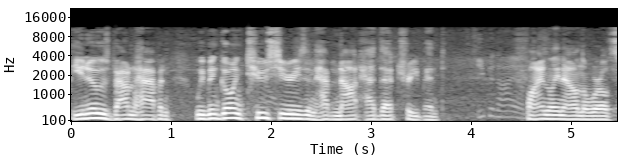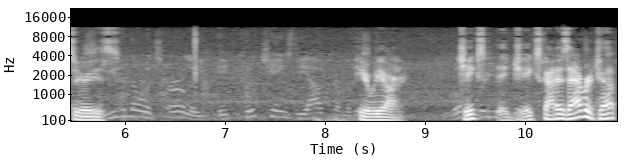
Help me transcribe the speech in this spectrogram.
You knew it was bound to happen. We've been going two series and have not had that treatment. Finally, now in the World Series. Here we are. Jake's Jake's got his average up.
